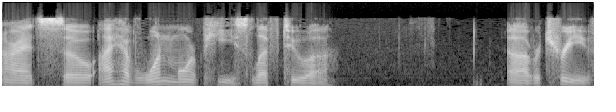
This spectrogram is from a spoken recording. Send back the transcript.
All right, so I have one more piece left to uh, uh, retrieve.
